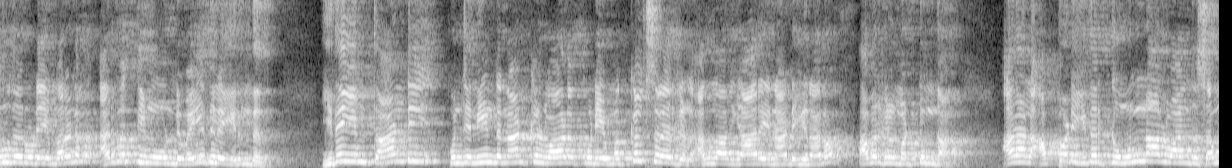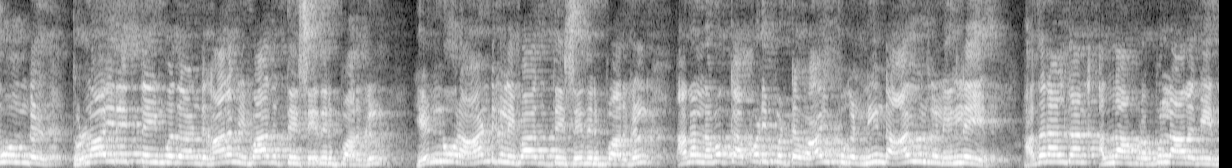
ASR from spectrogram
தூதருடைய மரணம் அறுபத்தி மூன்று வயதில் இருந்தது. இதையும் தாண்டி கொஞ்சம் நீண்ட நாட்கள் வாழக்கூடிய மக்கள் சிலர்கள் அல்லாஹ் யாரை நாடுகிறாரோ அவர்கள் மட்டும்தான். ஆனால் அப்படி இதற்கு முன்னால் வாழ்ந்த சமூகங்கள் தொள்ளாயிரத்தி ஐம்பது ஆண்டு காலம் விவாதத்தை செய்திருப்பார்கள். எண்ணூறு ஆண்டுகள் விவாதத்தை செய்திருப்பார்கள். ஆனால் நமக்கு அப்படிப்பட்ட வாய்ப்புகள் நீண்ட ஆய்வுகள் இல்லையே. அதனால்தான் அல்லாஹ் ரபுல் ஆலமீன்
